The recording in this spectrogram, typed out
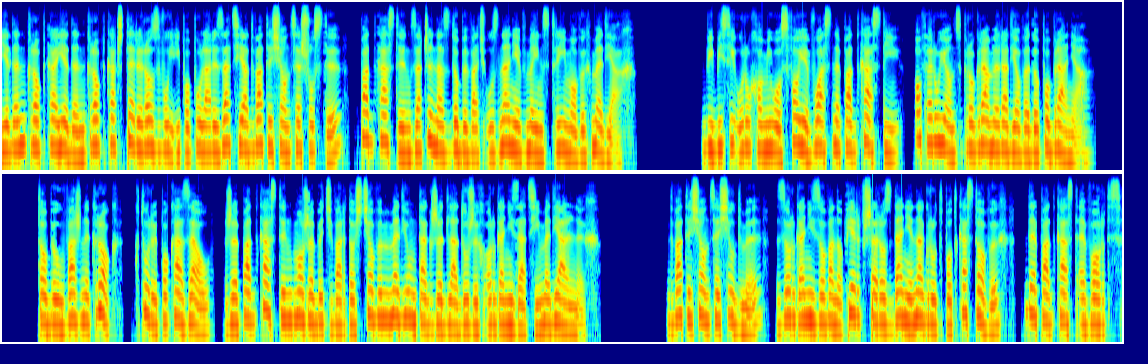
1.1.4 Rozwój i popularyzacja 2006 Podcasting zaczyna zdobywać uznanie w mainstreamowych mediach. BBC uruchomiło swoje własne podcasty, oferując programy radiowe do pobrania. To był ważny krok, który pokazał, że podcasting może być wartościowym medium także dla dużych organizacji medialnych. 2007 zorganizowano pierwsze rozdanie nagród podcastowych, The Podcast Awards,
